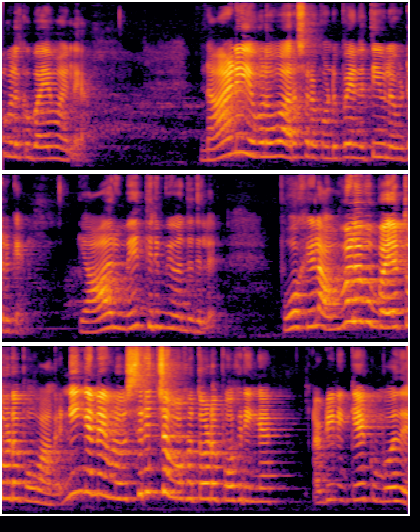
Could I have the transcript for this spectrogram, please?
உங்களுக்கு பயமா இல்லையா? நானே எவ்வளவோ அரசரை கொண்டு போய் அந்த தீவில் விட்டுருக்கேன். யாருமே திரும்பி வந்ததில்லை. போகையில் அவ்வளவு பயத்தோடு போவாங்க. நீங்கள் என்ன இவ்வளோ சிரித்த முகத்தோடு போகிறீங்க? அப்படின்னு கேட்கும்போது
